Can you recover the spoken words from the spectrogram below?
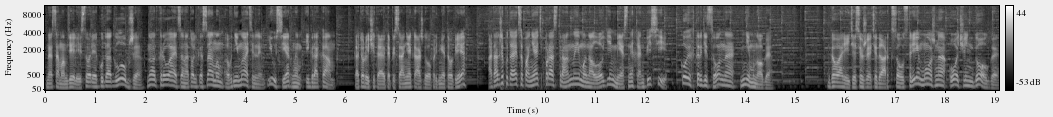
На самом деле история куда глубже, но открывается она только самым внимательным и усердным игрокам, которые читают описание каждого предмета в игре, а также пытаются понять пространные монологи местных NPC, коих традиционно немного. Говорить о сюжете Dark Souls 3 можно очень долго.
